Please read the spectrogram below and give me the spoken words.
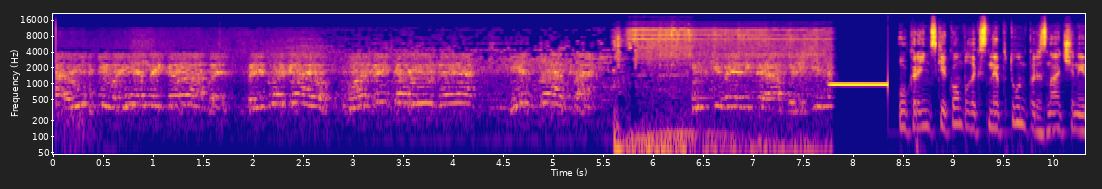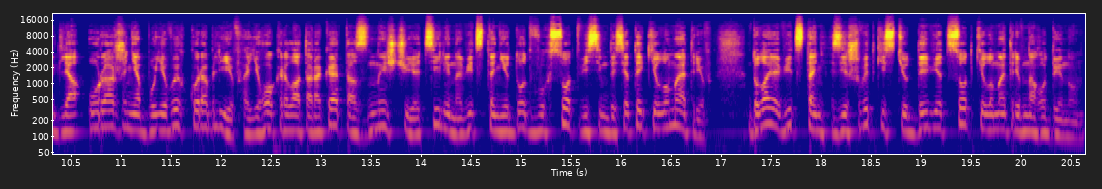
Русский военный корабль. Предлагаю сложить оружие и сдаться. Русский военный корабль, иди на... Український комплекс Нептун призначений для ураження бойових кораблів. Його крилата ракета знищує цілі на відстані до 280 кілометрів. Долає відстань зі швидкістю 900 кілометрів на годину.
